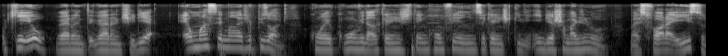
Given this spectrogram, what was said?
o que eu garanto, garantiria é uma semana de episódios. Com o convidado que a gente tem confiança que a gente iria chamar de novo. Mas fora isso,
